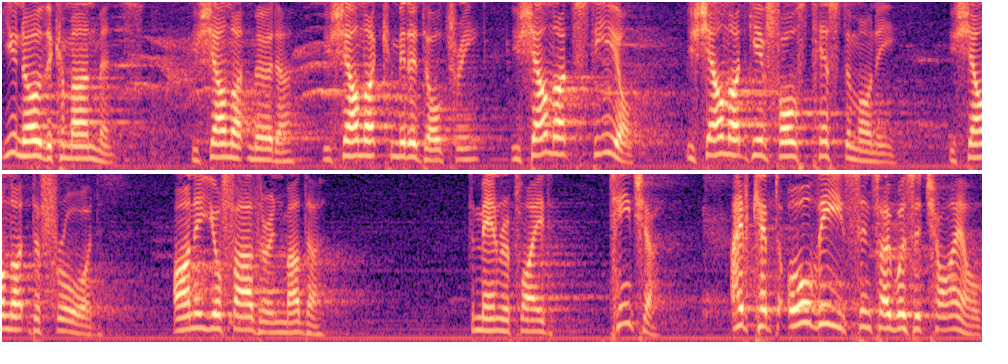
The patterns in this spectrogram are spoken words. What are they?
You know the commandments. You shall not murder. You shall not commit adultery. You shall not steal. You shall not give false testimony. You shall not defraud. Honor your father and mother. The man replied, Teacher, I have kept all these since I was a child.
